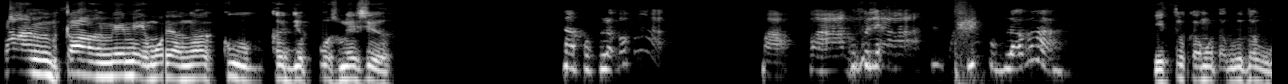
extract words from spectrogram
Pantang nenek moyang aku kerja Pos Malaysia. Kenapa pula bapak? Bapak pula. Kenapa pula abang? Itu kamu tak perlu tahu.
